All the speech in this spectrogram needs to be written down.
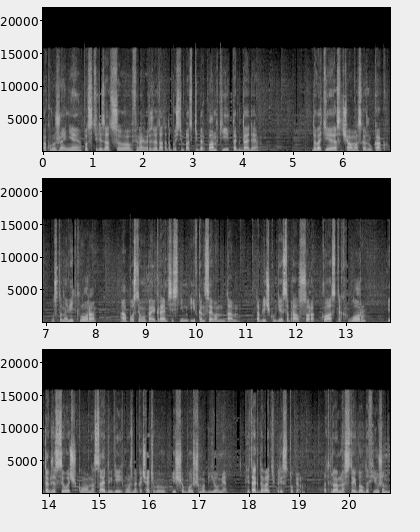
окружения, под стилизацию финального результата, допустим, под киберпанк и так далее. Давайте я сначала вам расскажу, как установить лора, а после мы поиграемся с ним и в конце вам дам табличку, где я собрал 40 классных лор, и также ссылочку на сайт, где их можно качать в еще большем объеме. Итак, давайте приступим. Откроем наш Stable Diffusion,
